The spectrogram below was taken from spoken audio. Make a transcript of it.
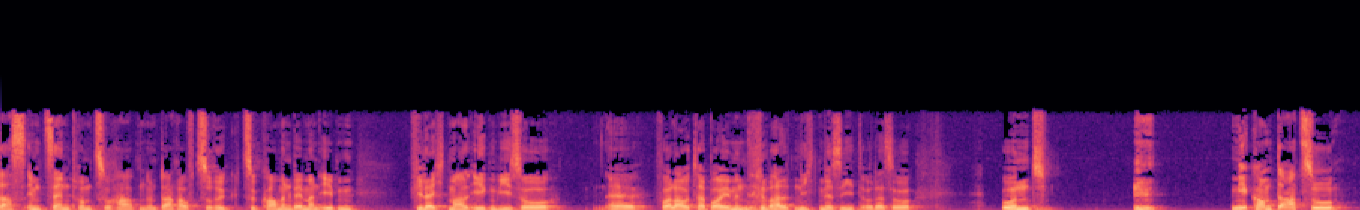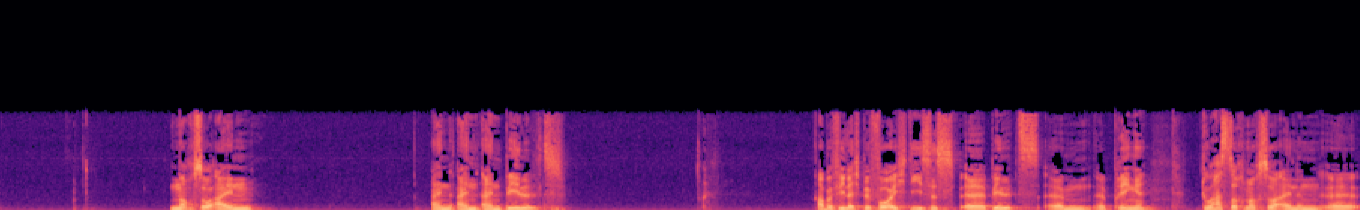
das im Zentrum zu haben und darauf zurückzukommen, wenn man eben vielleicht mal irgendwie so äh, vor lauter Bäumen den Wald nicht mehr sieht oder so. Und mir kommt dazu noch so ein, ein, ein, ein Bild. Aber vielleicht bevor ich dieses äh, Bild ähm, äh, bringe, du hast doch noch so einen äh,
